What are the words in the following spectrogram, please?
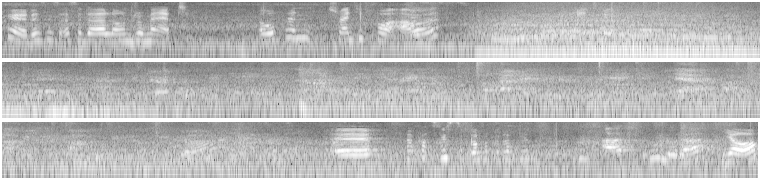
okay, das ist also der Laundromat. Open 24 hours. Äh, was willst du gerade fotografieren? Ah, ist cool, oder? Ja.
